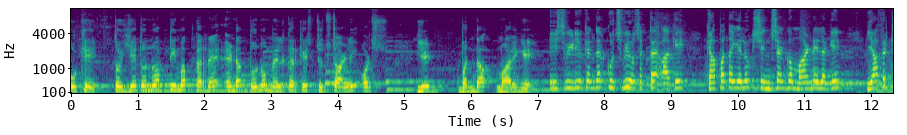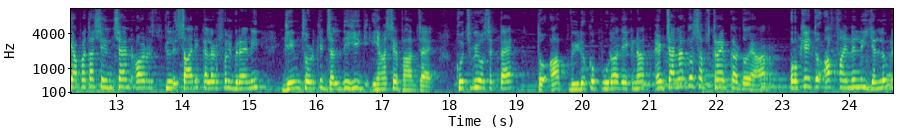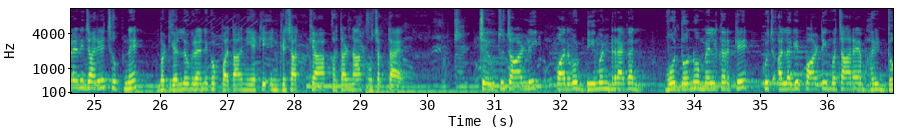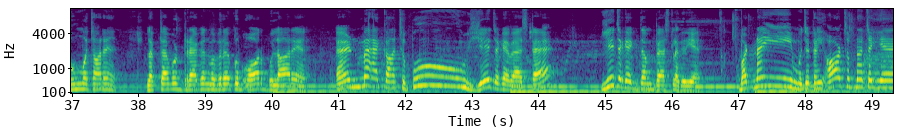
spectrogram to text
ओके तो ये दोनों अब टीम अप कर रहे हैं एंड अब दोनों मिल करके चार्ली और ये बंदा मारेंगे। इस वीडियो के अंदर कुछ भी हो सकता है आगे। क्या पता ये लोग शिनचैन को मारने लगे, या फिर क्या पता शिनचैन और सारी कलरफुल ग्रैनी गेम छोड़ के जल्दी ही यहाँ से भाग जाए। कुछ भी हो सकता है तो आप वीडियो को पूरा देखना एंड चैनल को सब्सक्राइब कर दो यार। ओके तो अब फाइनली येलो ग्रैनी जा रही है छुपने बट येलो ग्रैनी को पता नहीं है कि इनके साथ क्या खतरनाक हो सकता है। चेउचू चार्ली और वो डीमन ड्रैगन, वो दोनों मिल करके कुछ अलग ही पार्टी मचा रहे हैं, भाई धूम मचा रहे हैं। लगता है वो ड्रैगन वगैरह को और बुला रहे हैं। एंड मैं कहाँ छुपू? ये जगह बेस्ट है। ये जगह एकदम बेस्ट लग रही है। बट नहीं, मुझे कहीं और छुपना चाहिए।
